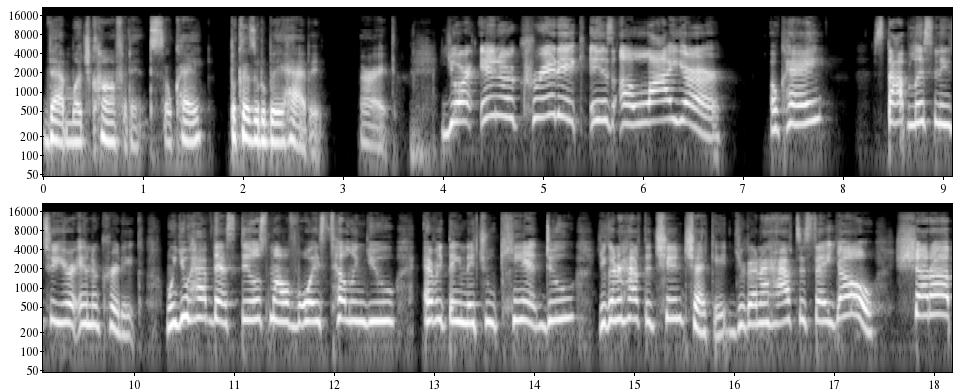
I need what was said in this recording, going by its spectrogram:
that much confidence. Okay. Because it'll be a habit. All right. Your inner critic is a liar. Okay. Stop listening to your inner critic. When you have that still small voice telling you everything that you can't do, you're going to have to chin check it. You're going to have to say, yo, shut up,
